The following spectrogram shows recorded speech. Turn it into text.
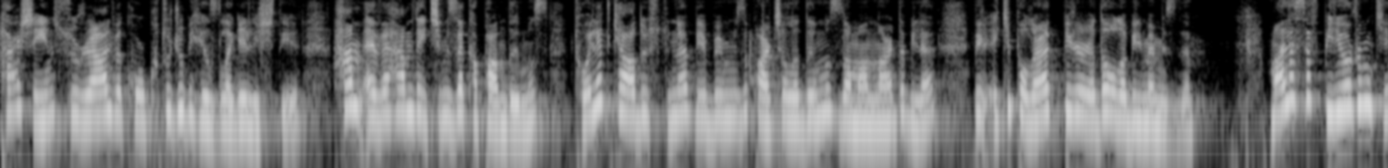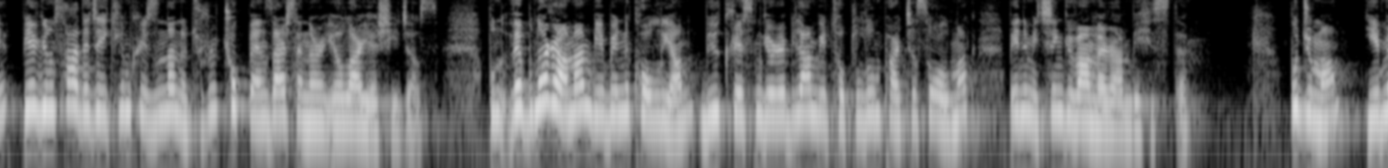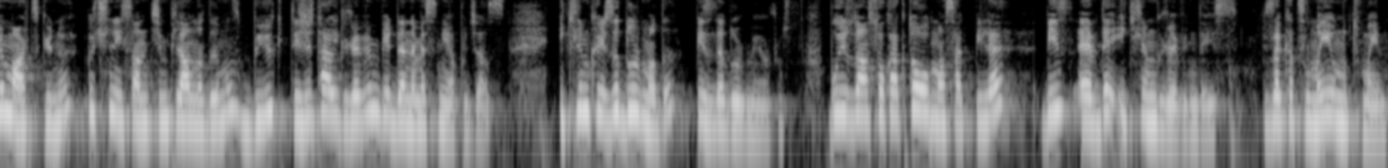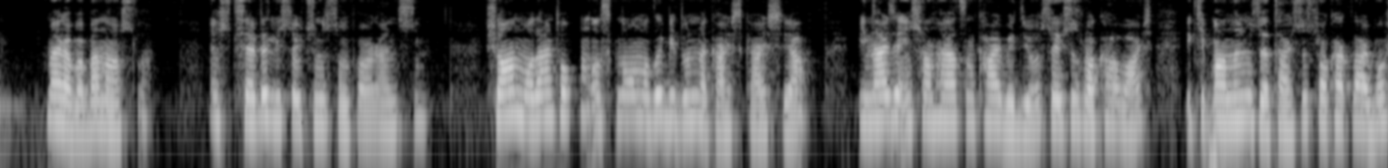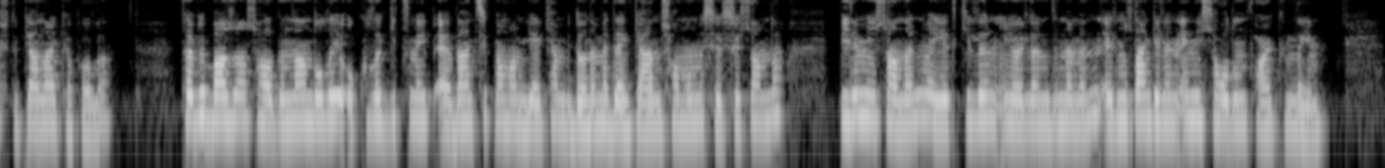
her şeyin sürreal ve korkutucu bir hızla geliştiği, hem eve hem de içimize kapandığımız, tuvalet kağıdı üstüne birbirimizi parçaladığımız zamanlarda bile bir ekip olarak bir arada olabilmemizdi. Maalesef biliyorum ki bir gün sadece iklim krizinden ötürü çok benzer senaryolar yaşayacağız. Bu, ve buna rağmen birbirini kollayan, büyük resim görebilen bir topluluğun parçası olmak benim için güven veren bir histi. Bu cuma 20 Mart günü 3 Nisan için planladığımız büyük dijital grevin bir denemesini yapacağız. İklim krizi durmadı, biz de durmuyoruz. Bu yüzden sokakta olmasak bile biz evde iklim grevindeyiz. Bize katılmayı unutmayın. Merhaba ben Aslı. Eskişehir'de lise 3. sınıf öğrencisiyim. Şu an modern toplum alışkın olmadığı bir durumla karşı karşıya. Binlerce insan hayatını kaybediyor, sayısız vaka var, ekipmanlarımız yetersiz, sokaklar boş, dükkanlar kapalı. Tabi bazen salgından dolayı okula gitmeyip evden çıkmamam gereken bir döneme denk gelmiş olmama şaşırsam da bilim insanlarının ve yetkililerin uyarılarını dinlemenin elimizden gelenin en iyisi olduğunu farkındayım.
